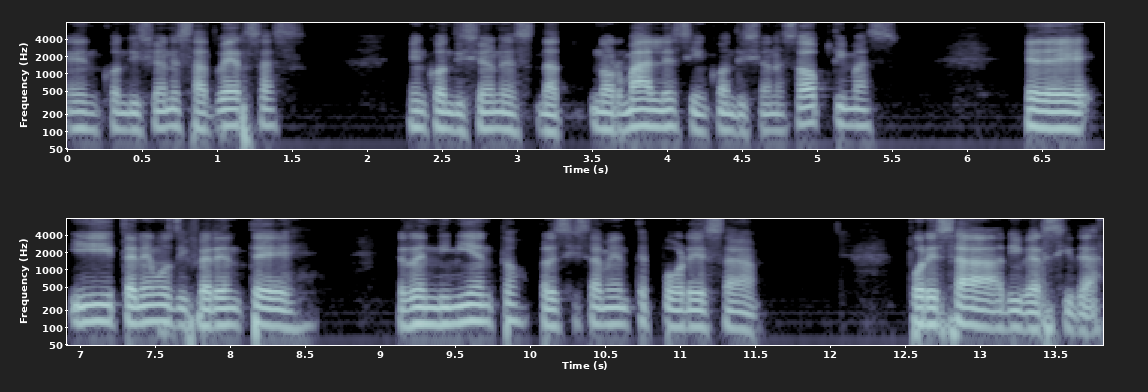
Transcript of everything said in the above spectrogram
en condiciones adversas, en condiciones normales y en condiciones óptimas. Eh, y tenemos diferente rendimiento precisamente por esa, por esa diversidad.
